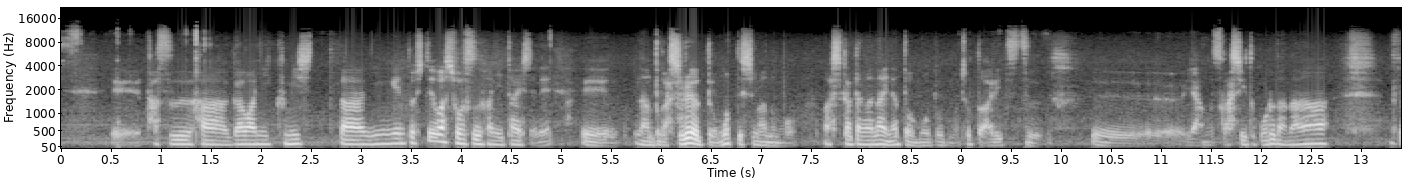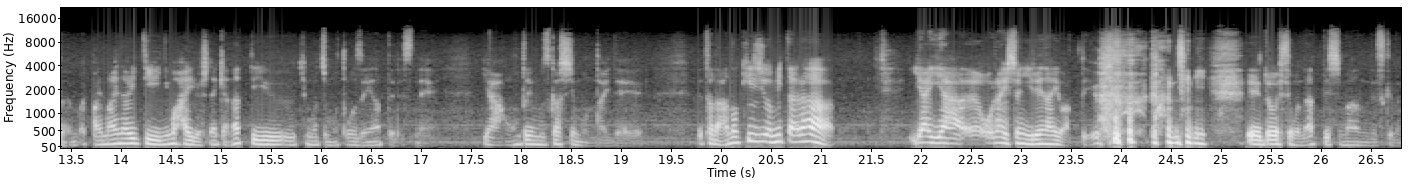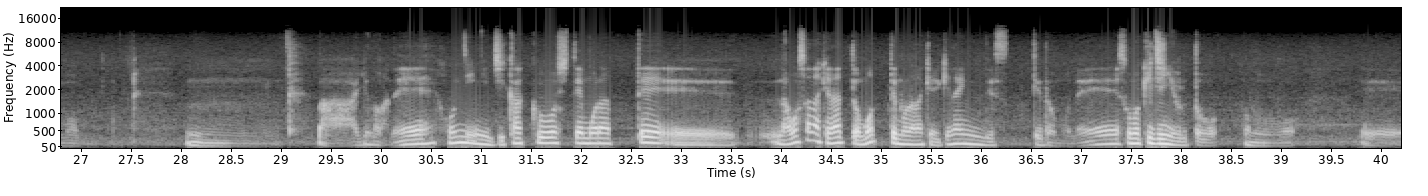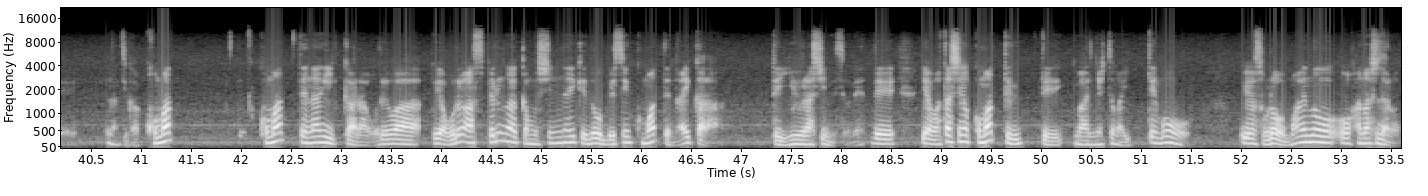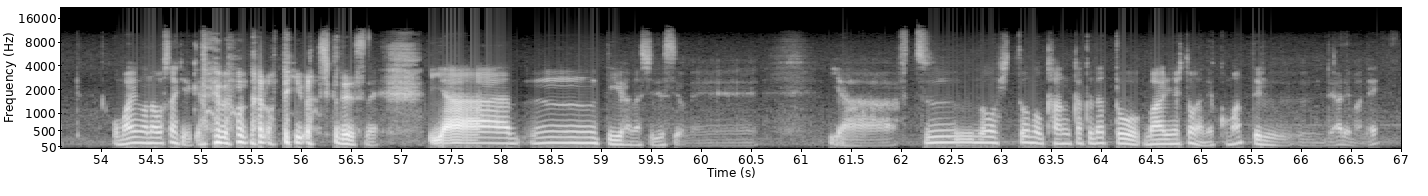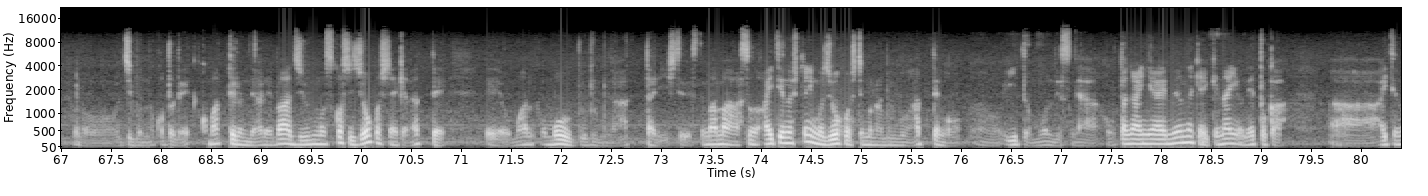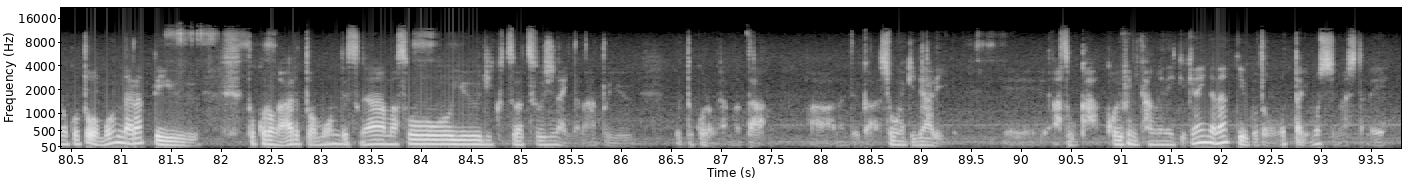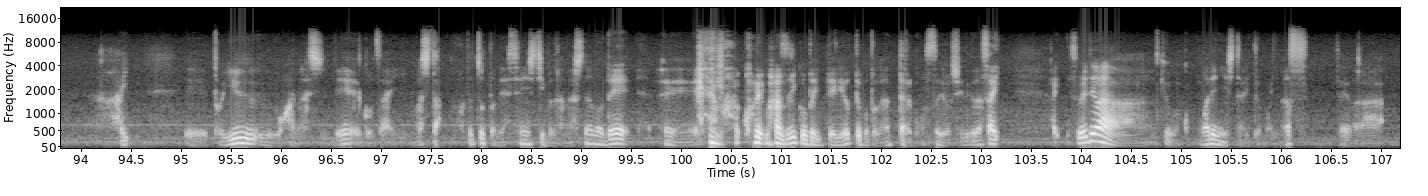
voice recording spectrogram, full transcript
えー、多数派側に組みした人間としては少数派に対してね、えー、なんとかしろよって思ってしまうのも、まあ、仕方がないなと思う部分もちょっとありつつ、いや、難しいところだな。やっぱりマイノリティにも配慮しなきゃなっていう気持ちも当然あってですね、いや、本当に難しい問題で、ただあの記事を見たら、いやいや、俺は一緒に入れないわっていう 感じに、えどうしてもなってしまうんですけども。うん。まあ、ああいうのはね、本人に自覚をしてもらって、えー、直さなきゃなって思ってもらわなきゃいけないんですけどもね、その記事によると、その、えー、なんていうか、困っ困ってないから俺は、いや、俺はアスペルガーかもしんないけど、別に困ってないからって言うらしいんですよね。で、いや、私が困ってるって周りの人が言っても、いや、それはお前の話だろって。お前が直さなきゃいけない 部分だろっていうらしくてですね。いやー、うーんっていう話ですよね。いやー、普通の人の感覚だと、周りの人がね、困ってるんであればね、その自分のことで困ってるんであれば、自分も少し譲歩しなきゃなって、え思う部分があったりしてですね。まあまあ、その相手の人にも譲歩してもらう部分あっても、いいと思うんですが、お互いに歩み寄らなきゃいけないよねとか、あ相手のことを思うならっていうところがあると思うんですが、まあ、そういう理屈は通じないんだなというところがまた、あなんていうか衝撃であり、えー、あ、そうか、こういうふうに考えなきゃいけないんだなっていうことを思ったりもしましたね。はい。えー、というお話でございました。またちょっとね、センシティブな話なので、えー、まあ、これまずいこと言ってるよってことがあったらこっそり教えてください。はい、それでは今日はここまでにしたいと思います。さようなら。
